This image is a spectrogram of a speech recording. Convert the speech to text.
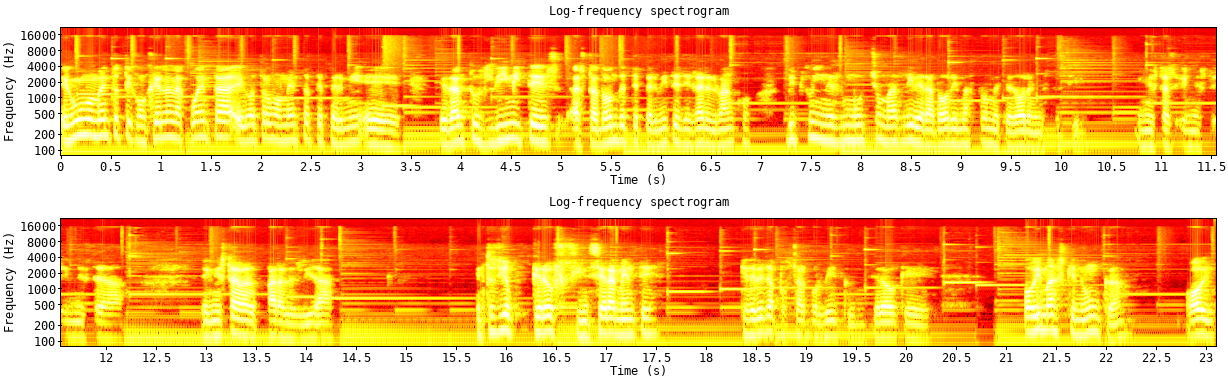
en un momento te congelan la cuenta, en otro momento te, eh, dan tus límites hasta dónde te permite llegar el banco. Bitcoin es mucho más liberador y más prometedor en este en esta, en, este, en esta en esta paralelidad. Entonces yo creo sinceramente que debes apostar por Bitcoin. Creo que hoy más que nunca, hoy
